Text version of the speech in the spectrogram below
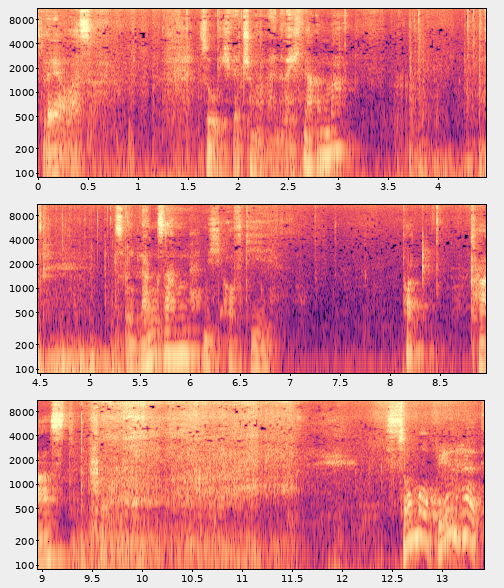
Das wäre ja was. So, ich werde schon mal meinen Rechner anmachen. So langsam mich auf die Podcast. Mal, Bernhard,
